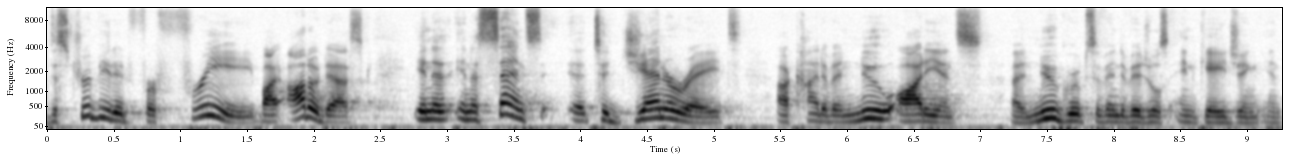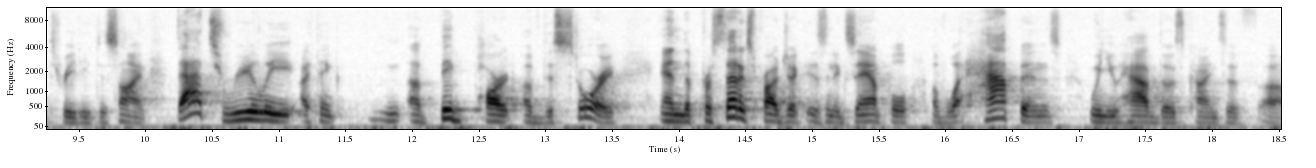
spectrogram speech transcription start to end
distributed for free by Autodesk in a, in a sense uh, to generate a kind of a new audience, uh, new groups of individuals engaging in 3D design. That's really, I think, a big part of this story. And the prosthetics project is an example of what happens when you have those kinds of uh,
